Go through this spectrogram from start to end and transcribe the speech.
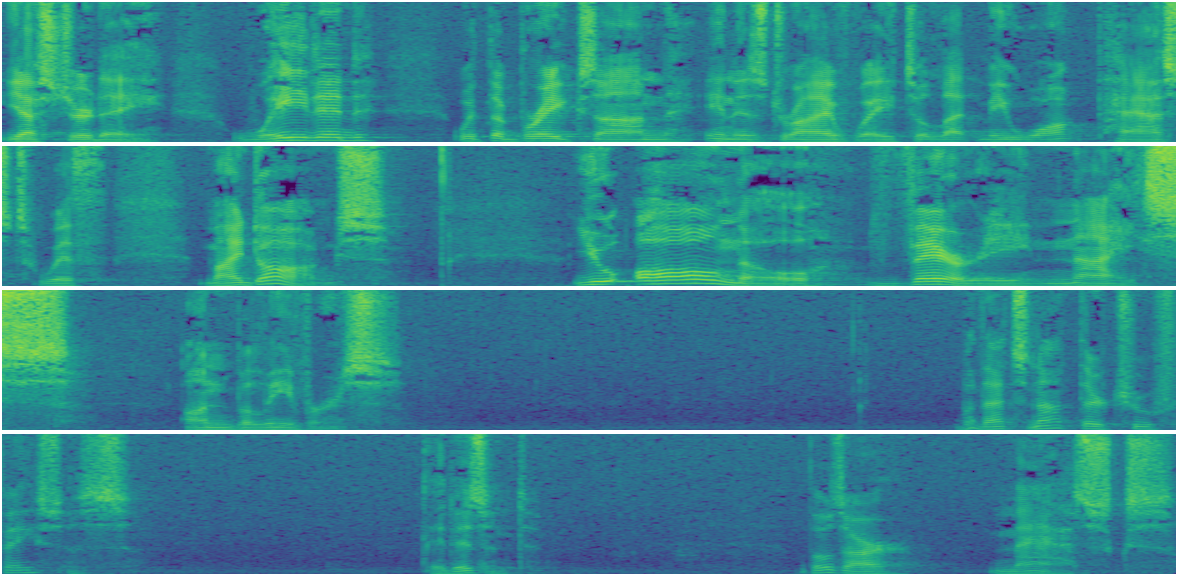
yesterday waited with the brakes on in his driveway to let me walk past with my dogs. You all know very nice unbelievers. But that's not their true faces. It isn't. Those are masks.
